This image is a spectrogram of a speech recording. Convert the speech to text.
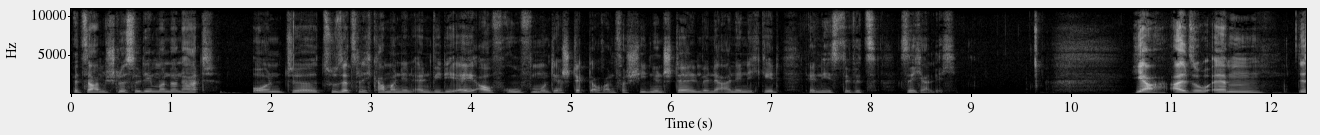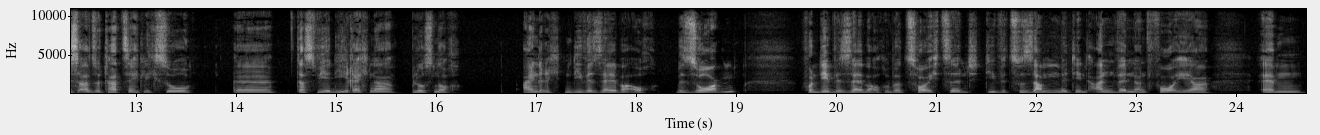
mit seinem Schlüssel, den man dann hat. Und äh, zusätzlich kann man den NVDA aufrufen und der steckt auch an verschiedenen Stellen. Wenn der eine nicht geht, der nächste Witz sicherlich. Ja, also, ähm, ist also tatsächlich so, äh, dass wir die Rechner bloß noch einrichten, die wir selber auch besorgen, von denen wir selber auch überzeugt sind, die wir zusammen mit den Anwendern vorher ähm,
